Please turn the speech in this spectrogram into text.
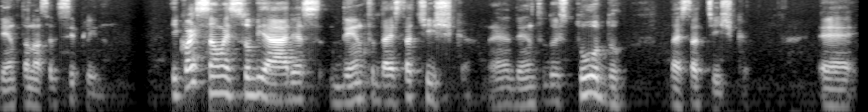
dentro da nossa disciplina. E quais são as sub-áreas dentro da estatística, né, dentro do estudo da estatística? É,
